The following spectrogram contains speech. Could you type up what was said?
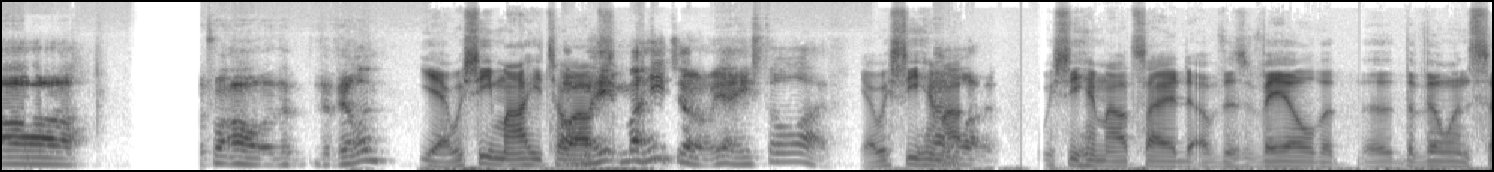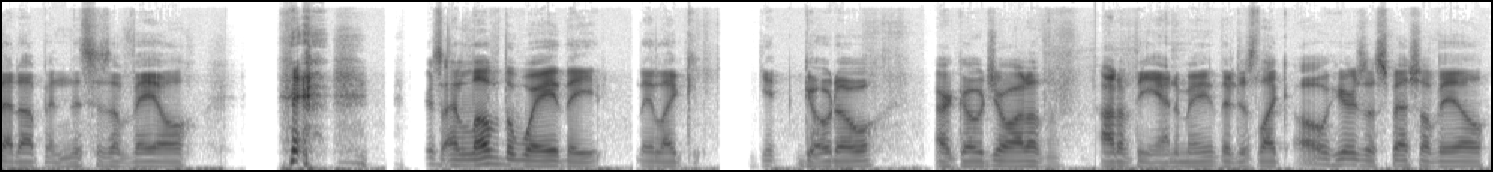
Uh, which one? Oh, the the villain. Yeah, we see Mahito Oh, out. Mahi- Mahito. Yeah, he's still alive. Yeah, we see him I out. love it. we see him outside of this veil that the the villain set up, and this is a veil. Chris, I love the way they they like get Godo or Gojo out of out of the anime. They're just like, oh, here's a special veil.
